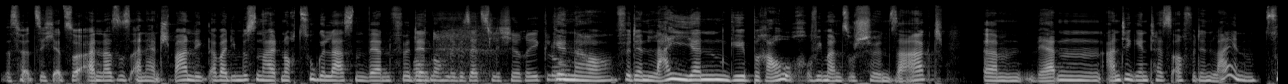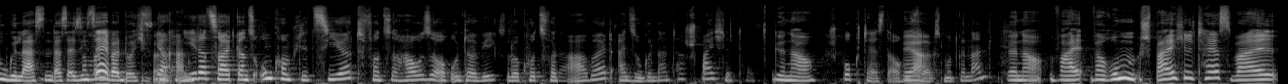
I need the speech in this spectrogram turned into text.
das hört sich jetzt so an, dass es an Herrn Spahn liegt, aber die müssen halt noch zugelassen werden für Braucht den noch eine gesetzliche Regelung. Genau, für den Laiengebrauch, wie man so schön sagt. Ähm, werden Antigentests auch für den Laien zugelassen, dass er sie selber durchführen ja, kann. Jederzeit ganz unkompliziert von zu Hause, auch unterwegs oder kurz vor der Arbeit, ein sogenannter Speicheltest. Genau. Spucktest auch im ja. Volksmund genannt. Genau. Weil, warum Speicheltest? Weil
